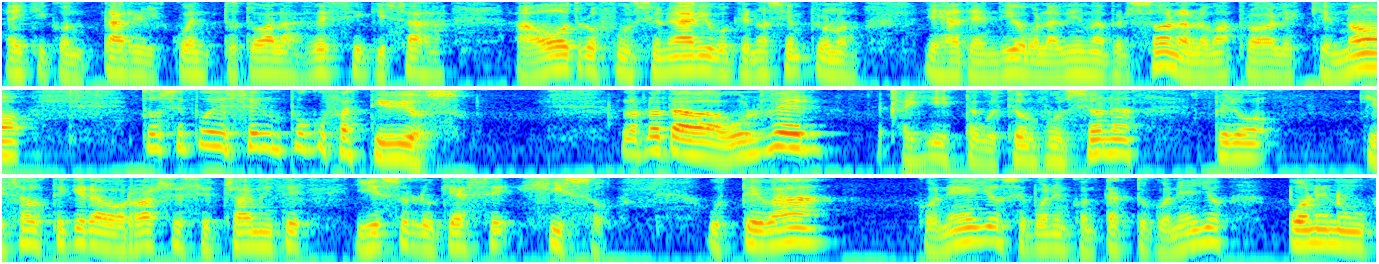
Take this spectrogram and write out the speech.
hay que contar el cuento todas las veces, quizás a otro funcionario, porque no siempre uno es atendido por la misma persona, lo más probable es que no. Entonces puede ser un poco fastidioso. La plata va a volver, aquí esta cuestión funciona, pero quizás usted quiera ahorrarse ese trámite y eso es lo que hace GISO. Usted va con ellos, se pone en contacto con ellos, ponen un,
